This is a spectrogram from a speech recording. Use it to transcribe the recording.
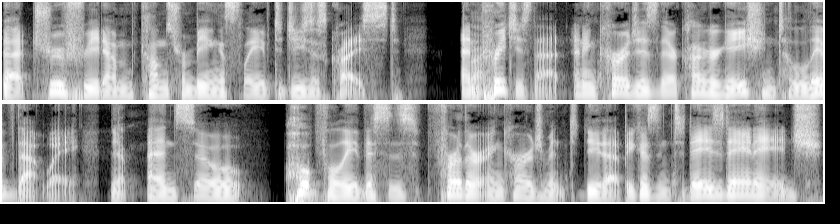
that true freedom comes from being a slave to Jesus Christ and Right. preaches that and encourages their congregation to live that way. Yep. And so hopefully this is further encouragement to do that because in today's day and age,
